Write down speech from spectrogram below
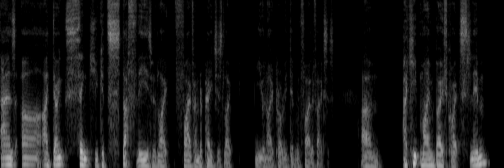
as are, I don't think you could stuff these with like 500 pages like you and I probably did with Filofaxes. Um, I keep mine both quite slim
